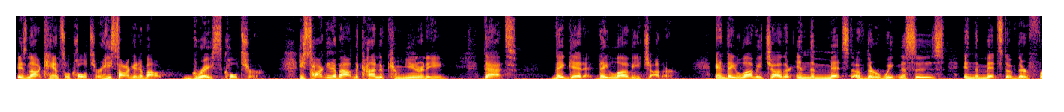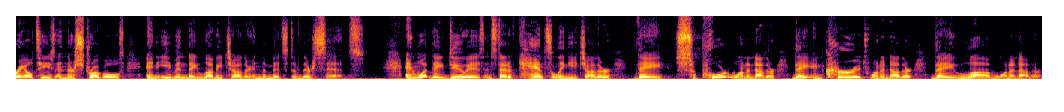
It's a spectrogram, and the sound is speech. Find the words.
is not cancel culture. He's talking about grace culture. He's talking about the kind of community that they get it, they love each other and they love each other in the midst of their weaknesses, in the midst of their frailties and their struggles, and even they love each other in the midst of their sins. And what they do is instead of canceling each other, they support one another, they encourage one another, they love one another.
